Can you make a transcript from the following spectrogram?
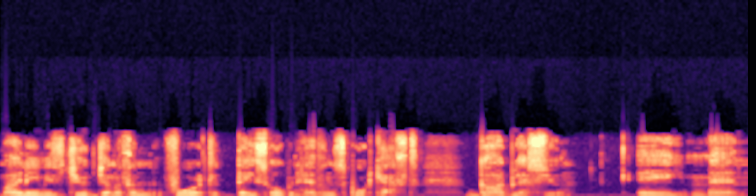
my name is Jude Jonathan for today's Open Heavens podcast. God bless you. Amen.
